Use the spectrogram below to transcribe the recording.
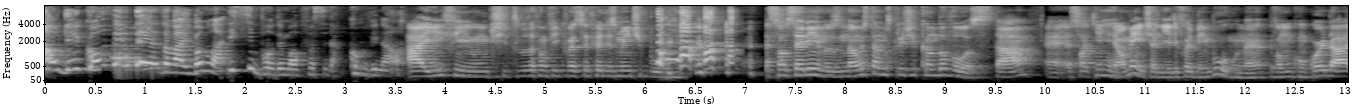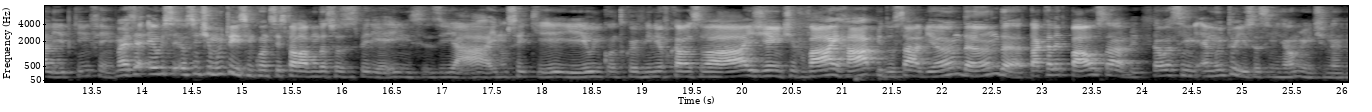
Alguém com certeza vai. Vamos lá. E se Voldemort fosse da Corvinal? Aí, enfim, um título da fanfic vai ser Felizmente Burro. Sonserinos, não estamos criticando vos, tá? É, é, só que realmente ali ele foi bem burro, né? Vamos concordar ali, porque enfim. Mas é, eu, eu senti muito isso enquanto vocês falavam das suas experiências e ai, não sei o que. E eu, enquanto Corvino, eu ficava só, ai, gente, vai rápido, sabe? Anda, anda, taca-lhe pau, sabe? Então, assim, é muito isso, assim, realmente, né?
